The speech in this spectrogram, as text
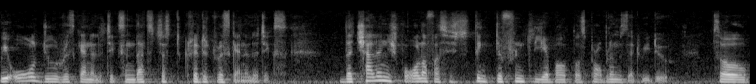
we all do risk analytics, and that's just credit risk analytics. The challenge for all of us is to think differently about those problems that we do. So,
